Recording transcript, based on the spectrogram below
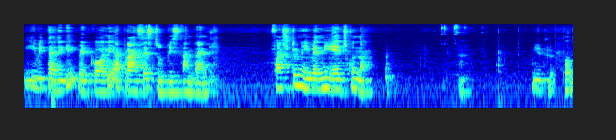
ఇవి తరిగి పెట్టుకోవాలి. ఆ ప్రాసెస్ చూపిస్తాను రండి. ఫస్ట్ ఇవన్నీ వేయించుకుందాం. వీటిలో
